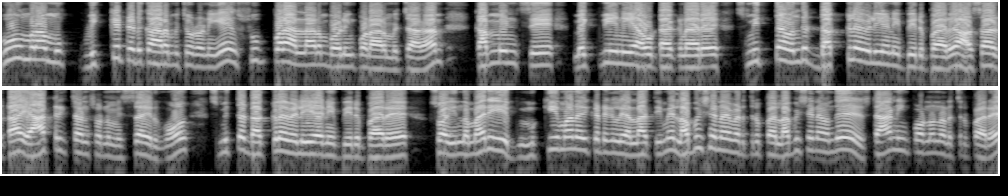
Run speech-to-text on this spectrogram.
பூம்ரா விக்கெட் எடுக்க ஆரம்பிச்ச உடனேயே சூப்பரா எல்லாரும் பவுலிங் போட ஆரம்பிச்சாங்க. கம்மின்ஸு மெக்வீனி அவுட் ஆக்குனாரு. ஸ்மித்தை வந்து டக்ல வெளியே அனுப்பி இருப்பாரு அசால்ட்டா ஏட்ரிக் சான்ஸ் ஒன்று மிஸ் ஆயிருக்கும். ஸ்மித்தை டக்ல வெளியே அனுப்பி இருப்பாரு ஸோ இந்த மாதிரி முக்கியமான விக்கெட்டுகள் எல்லாத்தையுமே லபிஷனை எடுத்திருப்பாரு. லபிஷனை வந்து ஸ்டாண்டிங் போடணும்னு நினைச்சிருப்பாரு.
